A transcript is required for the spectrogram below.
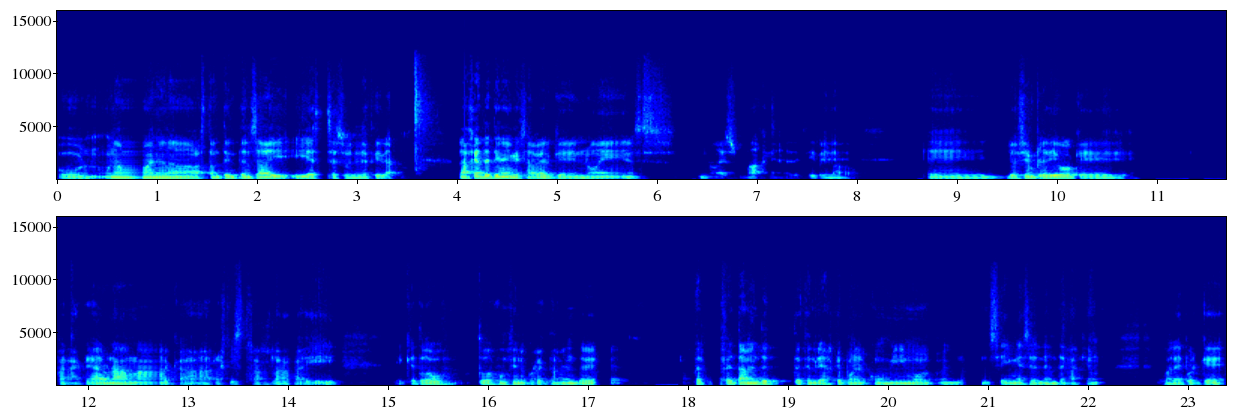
un, una mañana bastante intensa y, y, es eso, es decir, la gente tiene que saber que no es, no es magia. Es decir, eh, claro. eh, yo siempre digo que para crear una marca, registrarla y, y que todo, todo funcione correctamente, perfectamente te tendrías que poner como mínimo en seis meses de antelación, ¿vale? Porque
